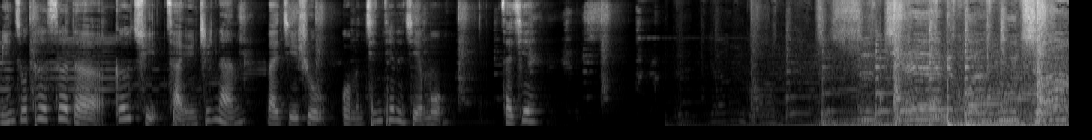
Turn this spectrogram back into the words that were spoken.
民族特色的歌曲《彩云之南》，来结束我们今天的节目。再见。这世界变幻无常，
